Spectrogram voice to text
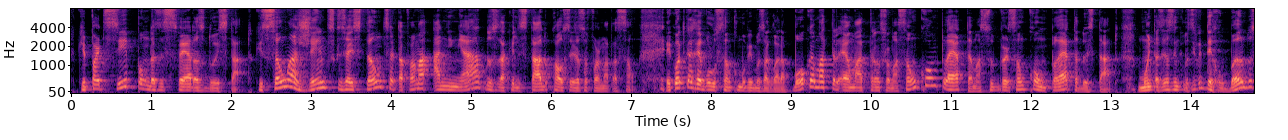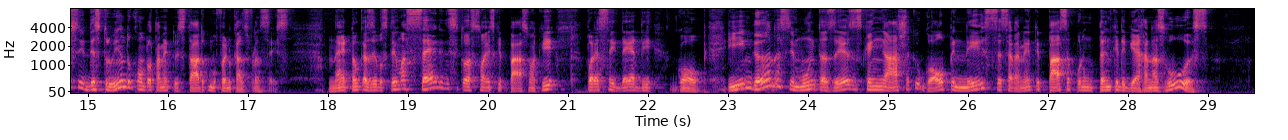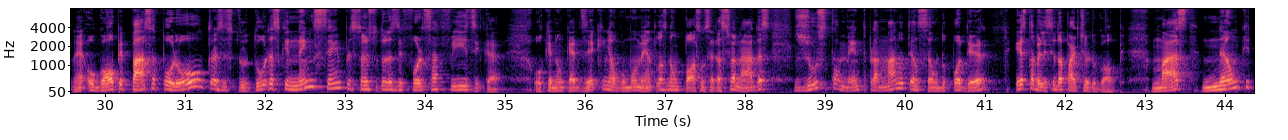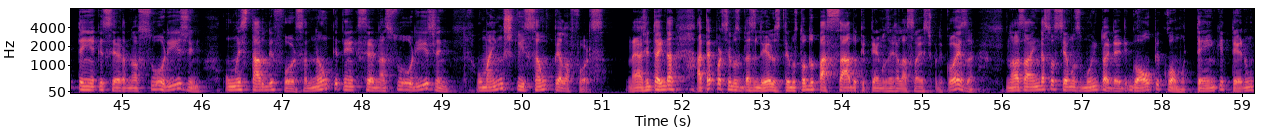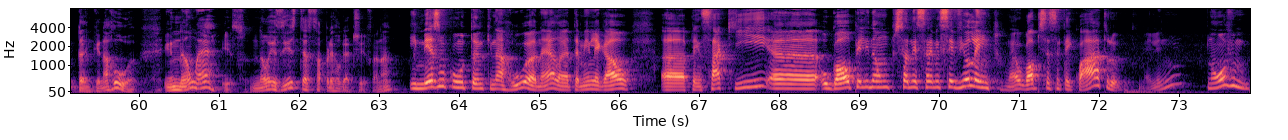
que participam das esferas do Estado, que são agentes que já estão, de certa forma, aninhados naquele Estado, qual seja a sua formatação. Enquanto que a Revolução, como vimos agora há pouco, é uma, é uma transformação completa, uma subversão completa do Estado. Muitas vezes, inclusive, derrubando-se e destruindo completamente o Estado, como foi no caso francês. Né? Então, quer dizer, você tem uma série de situações que passam aqui por essa ideia de golpe. E engana-se muitas vezes quem acha que o golpe necessariamente passa por um tanque de guerra nas ruas. Né? O golpe passa por outras estruturas que nem sempre são estruturas de força física, o que não quer dizer que em algum momento elas não possam ser acionadas justamente para manutenção do poder estabelecido a partir do golpe. Mas não que tenha que ser na sua origem um estado de força, não que tenha que ser na sua origem uma instituição pela força. Né? A gente ainda, até por sermos brasileiros, temos todo o passado que temos em relação a esse tipo de coisa, nós ainda associamos muito a ideia de golpe como tem que ter um tanque na rua. E não é isso. Não existe essa prerrogativa, né? E mesmo com o tanque na rua, né, é também legal uh, pensar que uh, o golpe ele não precisa necessariamente ser violento. Né? O golpe 64, ele não, não houve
